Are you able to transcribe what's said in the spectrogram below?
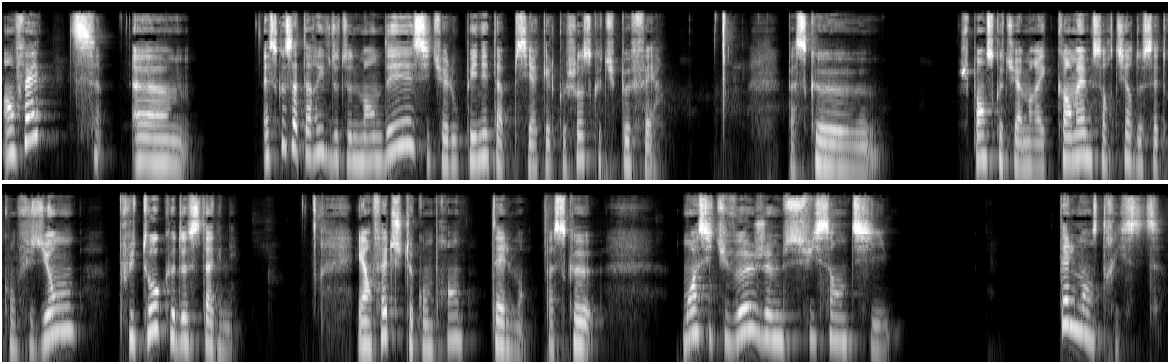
En fait, euh, est-ce que ça t'arrive de te demander si tu as loupé une étape, s'il y a quelque chose que tu peux faire? Parce que je pense que tu aimerais quand même sortir de cette confusion plutôt que de stagner. Et en fait, je te comprends tellement. Parce que moi, si tu veux, je me suis sentie tellement triste,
